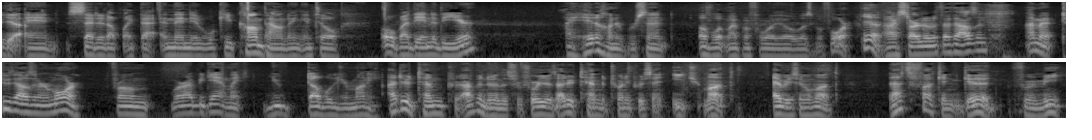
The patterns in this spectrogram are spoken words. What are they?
Yeah. and set it up like that and then it will keep compounding until oh by the end of the year i hit 100% of what my portfolio was before Yeah. i started with a thousand i'm at 2000 or more from where i began like you doubled your money I do 10 per, I've been doing this for 4 years. I do 10 to 20% each month. Every single month. That's fucking good for me.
